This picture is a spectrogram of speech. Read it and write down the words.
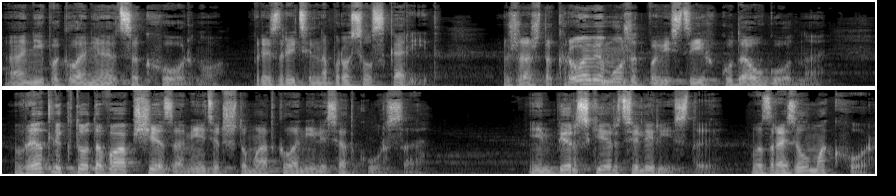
Они поклоняются к Хорну, презрительно бросил Скорит. Жажда крови может повести их куда угодно. Вряд ли кто-то вообще заметит, что мы отклонились от курса. «Имперские артиллеристы», — возразил Макхор.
